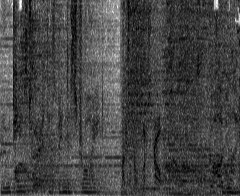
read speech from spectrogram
Blue Team's turret has been destroyed. Let's go, let's go! Godlike.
